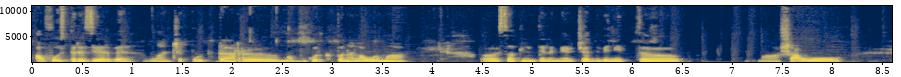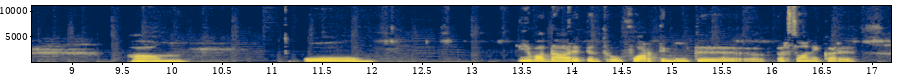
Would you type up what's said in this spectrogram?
au fost rezerve la început, dar uh, mă bucur că până la urmă uh, Statele Unite ale Americii a devenit uh, așa o um, o evadare pentru foarte multe persoane care uh,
